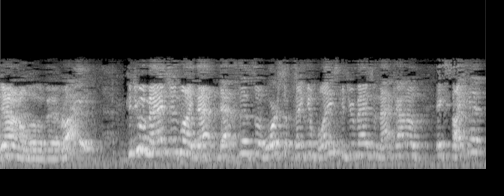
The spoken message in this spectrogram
down a little bit, right? Could you imagine like that, that sense of worship taking place? Could you imagine that kind of excitement?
